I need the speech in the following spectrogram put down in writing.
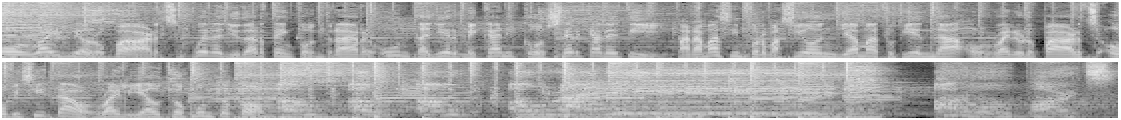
O'Reilly Auto Parts puede ayudarte a encontrar un taller mecánico cerca de ti. Para más información, llama a tu tienda O'Reilly Auto Parts o visita oreillyauto.com. oh, oh, Parts.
